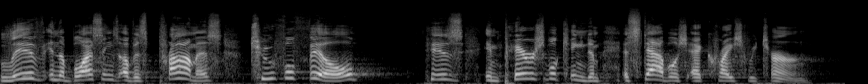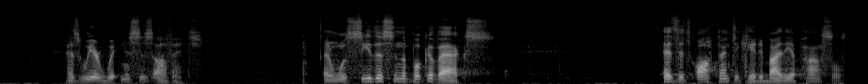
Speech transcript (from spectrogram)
live in the blessings of His promise to fulfill His imperishable kingdom established at Christ's return, as we are witnesses of it. And we'll see this in the book of Acts as it's authenticated by the apostles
